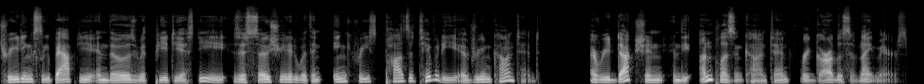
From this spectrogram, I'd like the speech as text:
Treating sleep apnea in those with PTSD is associated with an increased positivity of dream content, a reduction in the unpleasant content regardless of nightmares.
